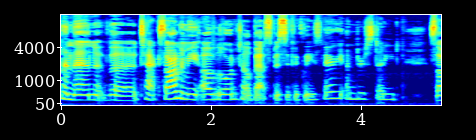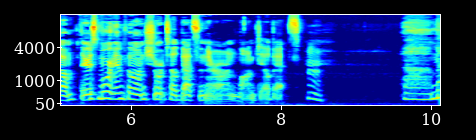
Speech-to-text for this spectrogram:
and then the taxonomy of the long tailed bat specifically is very understudied. So there's more info on short tailed bats than there are on long tailed bats. Um,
